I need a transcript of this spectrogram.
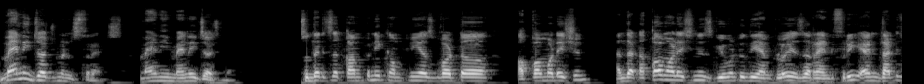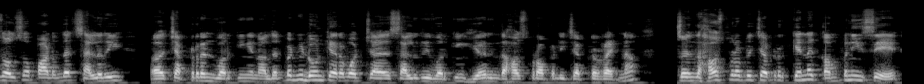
Many judgments, friends. Many, many judgments. So there is a company, company has got a accommodation and that accommodation is given to the employee as a rent free and that is also part of that salary uh, chapter and working and all that. But we don't care about uh, salary working here in the house property chapter right now. So in the house property chapter can a company say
